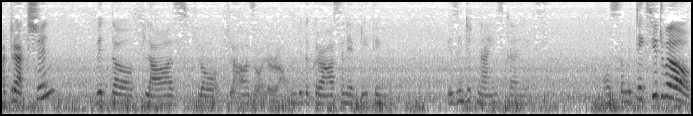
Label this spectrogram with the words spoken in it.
attraction with the flowers, flowers all around, with the grass and everything. Isn't it nice, guys? Awesome. It takes you to a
